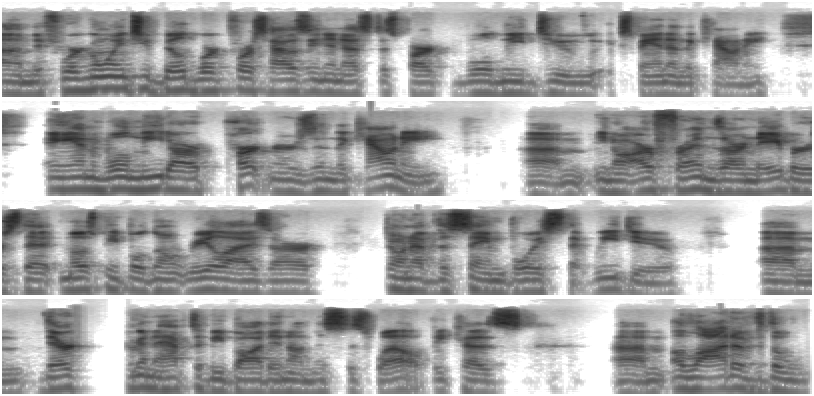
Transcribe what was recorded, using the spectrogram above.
Um, if we're going to build workforce housing in Estes Park, we'll need to expand in the county, and we'll need our partners in the county um, you know our friends our neighbors that most people don't realize are don't have the same voice that we do um, they're going to have to be bought in on this as well because um, a lot of the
